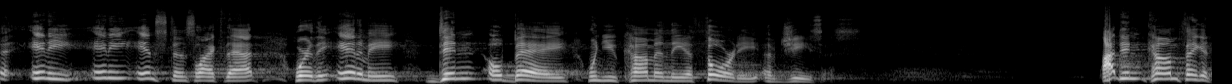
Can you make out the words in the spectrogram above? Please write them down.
uh, any, any instance like that where the enemy didn't obey when you come in the authority of Jesus. I didn't come thinking,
